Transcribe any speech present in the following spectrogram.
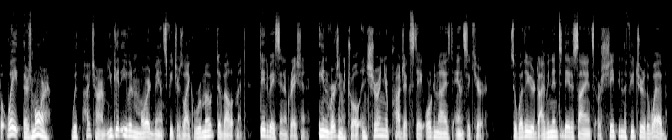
But wait, there's more. With PyCharm, you get even more advanced features like remote development, database integration, and version control, ensuring your projects stay organized and secure. So whether you're diving into data science or shaping the future of the web,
